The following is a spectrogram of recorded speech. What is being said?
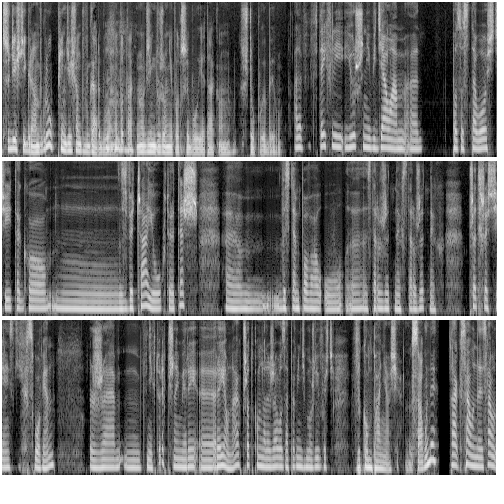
30 gram w grób, 50 w gardło, no bo tak, no Jim dużo nie potrzebuje, tak, on szczupły był. Ale w tej chwili już nie widziałam e, pozostałości tego mm, zwyczaju, który też występował u e, starożytnych, starożytnych, przedchrześcijańskich Słowian, że mm, w niektórych przynajmniej e, rejonach przodkom należało zapewnić możliwość wykąpania się. Sauny? Tak, sauny, sau-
